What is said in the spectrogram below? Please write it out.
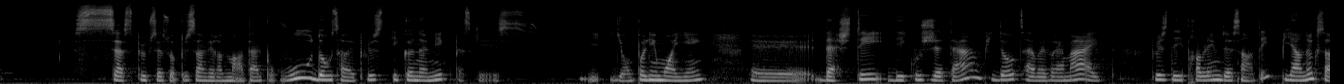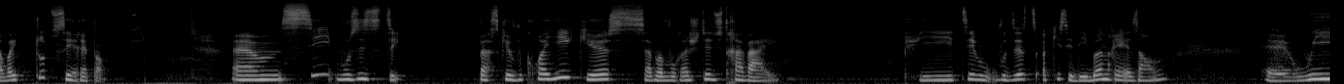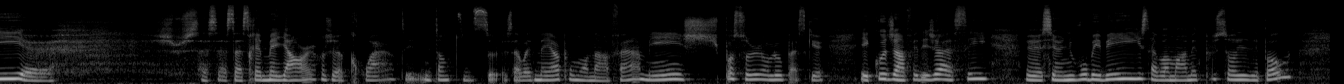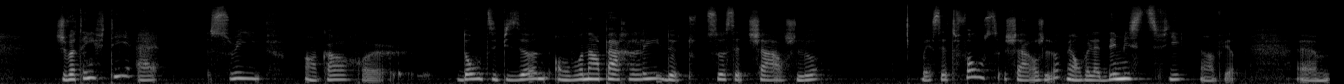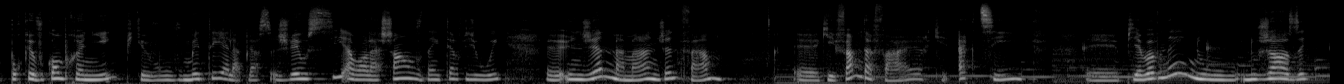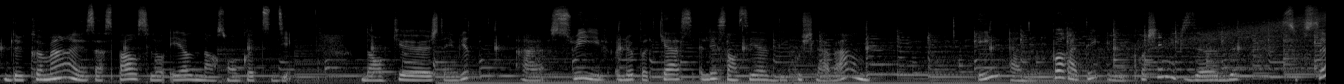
Ça se peut que ce soit plus environnemental pour vous, d'autres, ça va être plus économique parce qu'ils n'ont pas les moyens euh, d'acheter des couches jetables, puis d'autres, ça va vraiment être plus des problèmes de santé, puis il y en a que ça va être toutes ces réponses. Euh, si vous hésitez, parce que vous croyez que ça va vous rajouter du travail, puis vous vous dites, OK, c'est des bonnes raisons, euh, oui, euh, ça, serait meilleur, je crois. mettons que tu dis ça, ça va être meilleur pour mon enfant, mais je suis pas sûre, là, parce que, écoute, j'en fais déjà assez, c'est un nouveau bébé, ça va m'en mettre plus sur les épaules. Je vais t'inviter à suivre encore euh, d'autres épisodes. On va en parler de toute ça, cette charge-là. Bien, cette fausse charge-là, mais on va la démystifier, en fait, euh, pour que vous compreniez puis que vous vous mettez à la place. Je vais aussi avoir la chance d'interviewer euh, une jeune maman, une jeune femme, qui est femme d'affaires, qui est active, puis elle va venir nous, nous jaser de comment ça se passe, là, elle, dans son quotidien. Donc, euh, je t'invite à suivre le podcast L'essentiel des couches lavables et à ne pas rater le prochain épisode. Sur ce,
